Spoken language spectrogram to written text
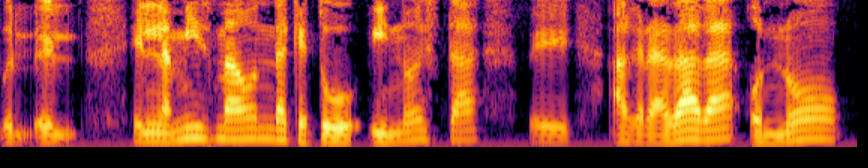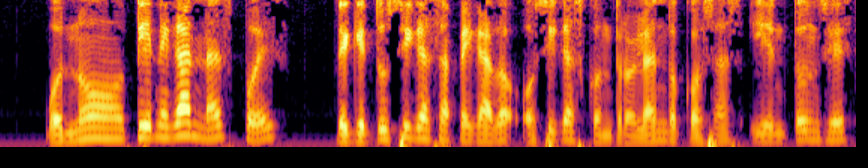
en la misma onda que tú y no está eh, agradada o no o no tiene ganas, pues, de que tú sigas apegado o sigas controlando cosas y entonces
